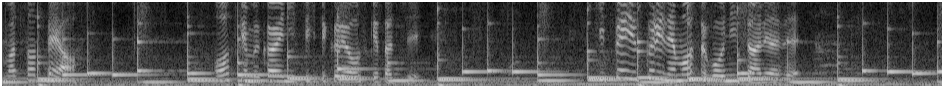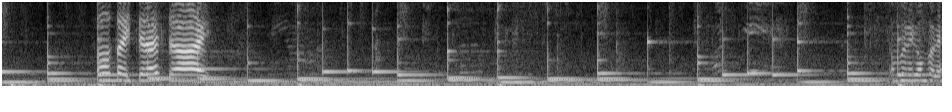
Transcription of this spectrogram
待っとってよ。おうすけ迎えに行ってきてくれおうすけたち。きっぺんゆっくりねもうすぐお兄ちゃんあれやで。そうたいってらっしゃい。頑張れ。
